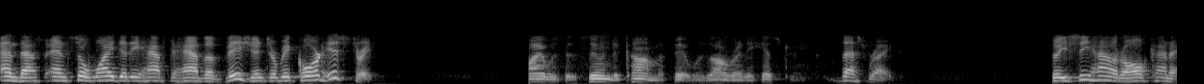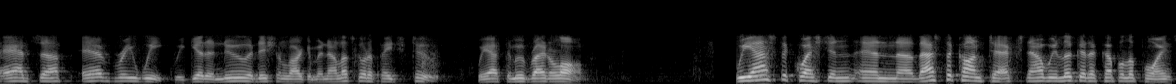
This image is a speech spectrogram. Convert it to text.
And that's and so why did he have to have a vision to record history? Why was it soon to come if it was already history? That's right. So you see how it all kind of adds up every week. We get a new additional argument. Now let's go to page two. We have to move right along. We ask the question, and uh, that's the context. Now we look at a couple of points.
